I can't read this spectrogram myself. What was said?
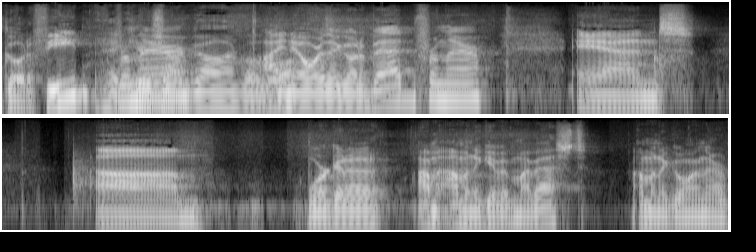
go to feed from there. where I'm going, blah, blah, I know where they go to bed from there, and um, we're gonna. I'm I'm gonna give it my best. I'm gonna go in there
